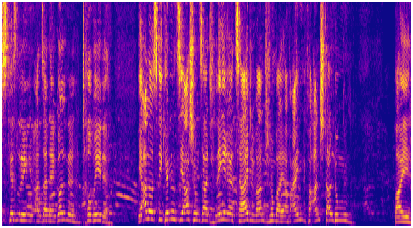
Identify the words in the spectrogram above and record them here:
Alois Kesselring an seiner goldenen Trompete. Ja, Alois, wir kennen uns ja schon seit längerer Zeit. Wir waren schon bei auf einigen Veranstaltungen bei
